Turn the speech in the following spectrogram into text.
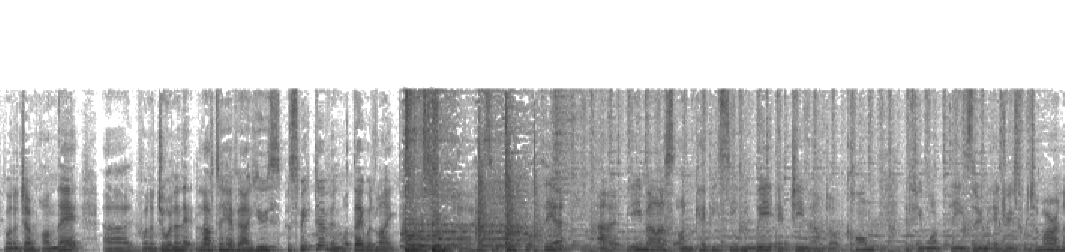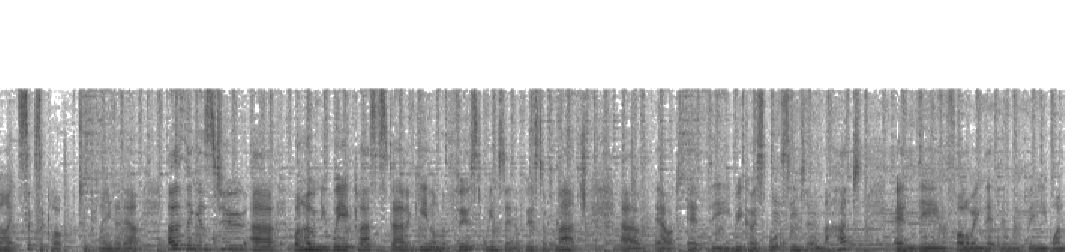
if you want to jump on that, uh, if you want to join on that. Love to have our youth perspective and what they would like to uh, have some input there. Uh, email us on kpcbeware at gmail.com if you want the Zoom address for tomorrow night, 6 o'clock, to plan it out. Other thing is too, uh, Wahoni Wear classes start again on the 1st, Wednesday the 1st of March, uh, out at the Rico Sports Centre in the Hut. And then following that, there will be one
